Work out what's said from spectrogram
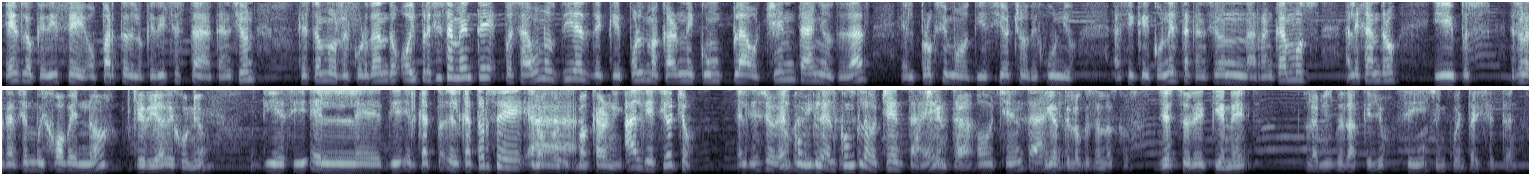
es lo que dice o parte de lo que dice esta canción que estamos recordando hoy precisamente pues a unos días de que Paul McCartney cumpla 80 años de edad el próximo 18 de junio. Así que con esta canción arrancamos Alejandro y pues es una canción muy joven, ¿no? ¿Qué día de junio? Dieci- el, eh, di- el, cato- el 14 No, a- McCartney. al 18. El 18, No él cumple, él cumple 80, ¿eh? 80. 80 años. Fíjate lo que son las cosas. Yesterday tiene la misma edad que yo, Sí. 57 años.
